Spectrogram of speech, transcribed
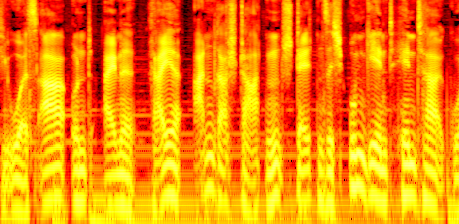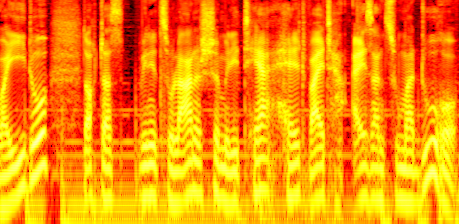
Die USA und eine Reihe anderer Staaten stellten sich umgehend hinter Guaido, doch das venezolanische Militär hält weiter eisern zu Maduro.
